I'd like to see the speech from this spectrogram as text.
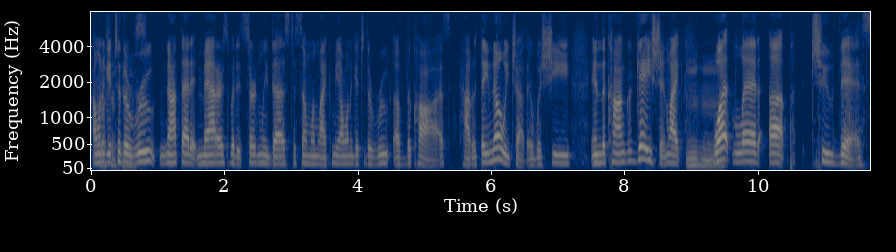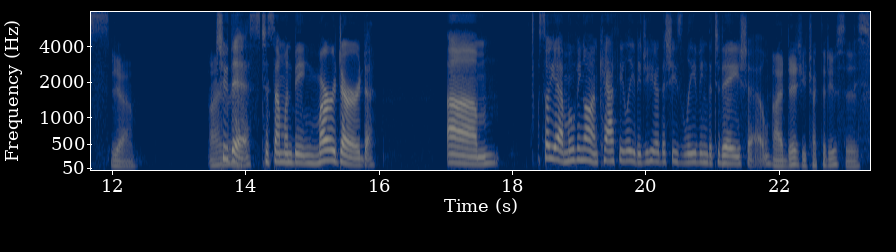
I want to get to the peace. root, not that it matters, but it certainly does to someone like me. I want to get to the root of the cause. How did they know each other? Was she in the congregation? Like, Mhm. what led up to this? Yeah. I to agree. this to someone being murdered um so yeah moving on kathie lee did you hear that she's leaving the today show I did. You checked the deuces.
